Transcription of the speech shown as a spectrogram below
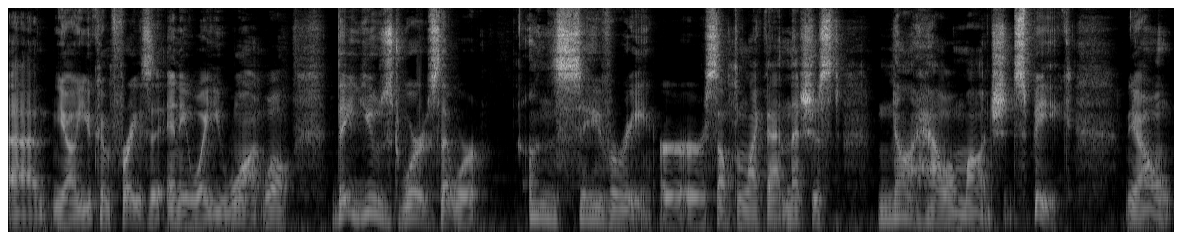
Uh, you know, you can phrase it any way you want. Well, they used words that were unsavory or, or something like that, and that's just not how a mod should speak. You know,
